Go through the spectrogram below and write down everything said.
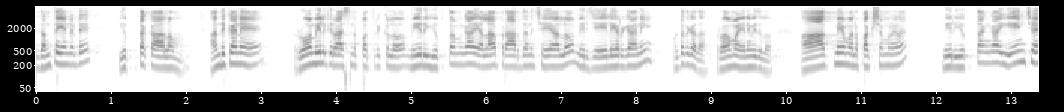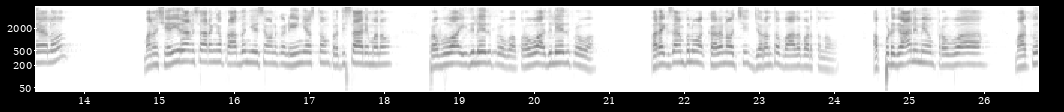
ఇదంతా ఏంటంటే యుక్త కాలం అందుకనే రోమిలకు రాసిన పత్రికలో మీరు యుక్తంగా ఎలా ప్రార్థన చేయాలో మీరు చేయలేరు కానీ ఉంటుంది కదా రోమ ఎనిమిదిలో. ఆ ఆత్మే మన పక్షమున మీరు యుక్తంగా ఏం చేయాలో మన శరీరానుసారంగా ప్రార్థన చేసామనుకోండి ఏం చేస్తాం? ప్రతిసారి మనం ప్రభువా ఇది లేదు ప్రభువా ప్రభువా అది లేదు ప్రభువా. ఫర్ ఎగ్జాంపుల్ మాకు కరోనా వచ్చి జ్వరంతో బాధపడుతున్నాం అప్పుడు కానీ మేము ప్రభువా మాకు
